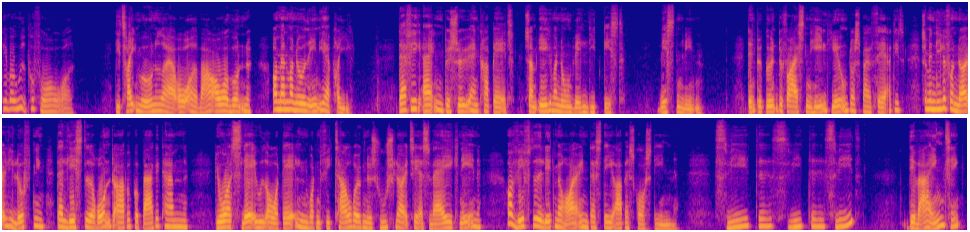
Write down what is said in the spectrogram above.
Det var ud på foråret. De tre måneder af året var overvundne, og man var nået ind i april. Der fik egnen besøg af en krabat, som ikke var nogen vellidt gæst. Vestenvinden. Den begyndte forresten helt jævnt og spejfærdigt, som en lille fornøjelig luftning, der listede rundt oppe på bakkekammene, gjorde et slag ud over dalen, hvor den fik tagryggenes husløg til at svage i knæene, og viftede lidt med røgen, der steg op af skorstenene. Svite, svite, svit. Det var ingenting.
